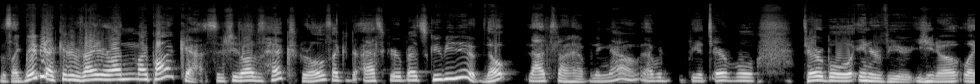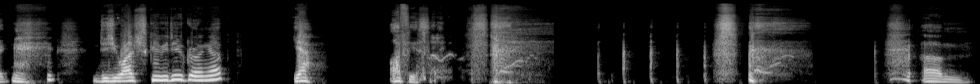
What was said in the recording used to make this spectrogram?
I was like, maybe I could invite her on my podcast. If she loves Hex Girls, I could ask her about Scooby Doo. Nope, that's not happening now. That would be a terrible, terrible interview. You know, like, did you watch Scooby Doo growing up? Yeah, obviously. um,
